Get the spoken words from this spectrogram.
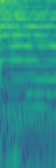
Thank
